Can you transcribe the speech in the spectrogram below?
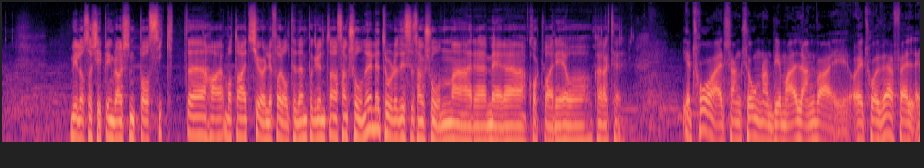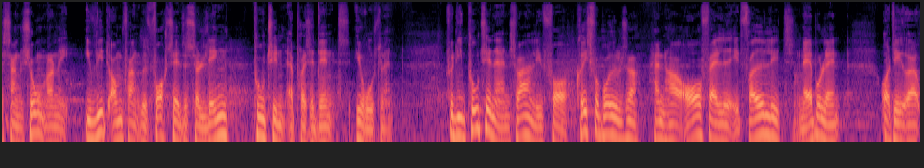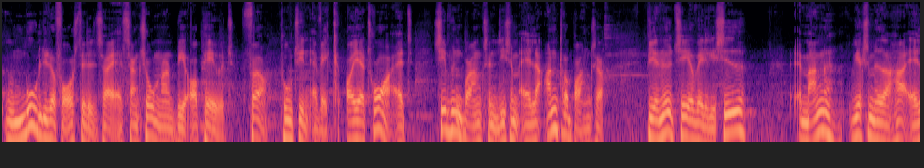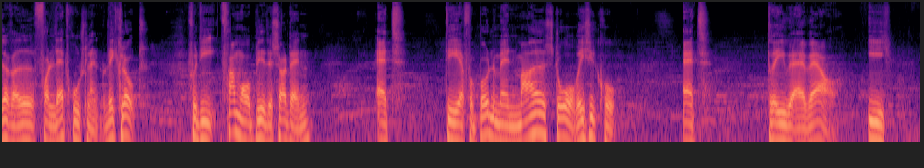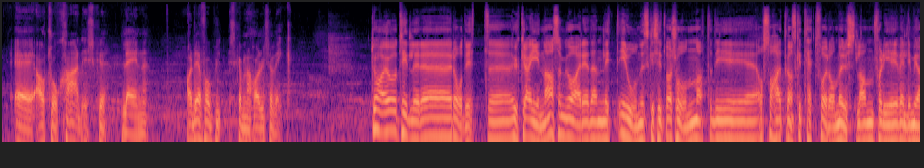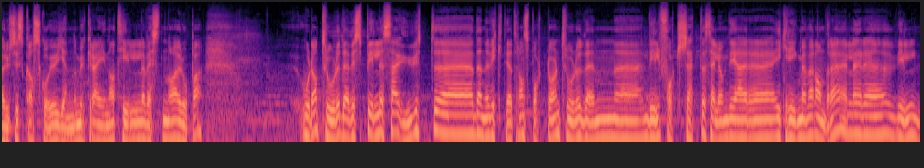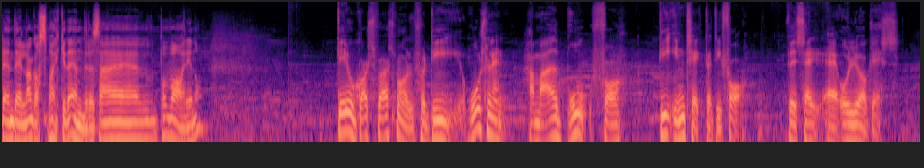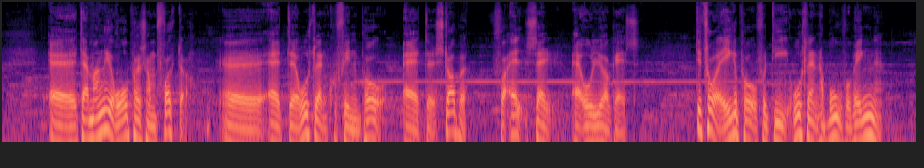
Vil også shippingbransjen på sikt litt, måtte ha et kjølig forhold til dem pga. sanksjoner, eller tror du disse sanksjonene er mer kortvarige og karakter? Jeg tror at sanksjonene blir meget langvarige, og jeg tror i hvert fall at sanksjonene i vidt omfang vil fortsette så lenge Putin er president i Russland. Fordi Putin er ansvarlig for krigsforbrydelser. Han har overfallet et fredeligt naboland, og det er umulig å forestille seg at sanksjonene blir ophævet, før Putin er væk. Og jeg tror, at shippingbranchen, ligesom alle andre brancher, bliver nødt til at vælge side. Mange virksomheder har allerede forladt Rusland, og det er klogt. Fordi fremover bliver det sådan, at det er forbundet med en meget stor risiko at drive erhverv i øh, autokratiske lande. Og derfor skal man holde seg vekk. Du har jo tidligere rådgitt uh, Ukraina, som jo er i den litt ironiske situasjonen at de også har et ganske tett forhold med Russland, fordi veldig mye av russisk gass går jo gjennom Ukraina til Vesten og Europa. Hvordan tror du det vil spille seg ut, eh, denne viktige transportåren? Tror du den eh, vil fortsette selv om de er eh, i krig med hverandre, eller vil den delen av gassmarkedet endre seg på varig nå? Det er jo et godt spørsmål, fordi Russland har meget brug for de inntekter de får ved salg av olje og gass. Det er mange i Europa som frykter at Russland kunne finne på at øh, stoppe for alt salg av olje og gass. Det tror jeg ikke på, fordi Russland har brug for pengene.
